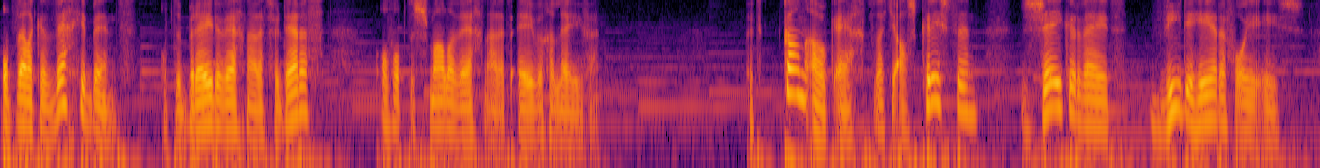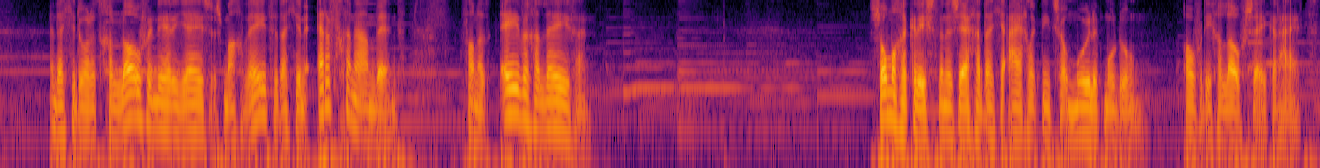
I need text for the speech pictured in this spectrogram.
op welke weg je bent. Op de brede weg naar het verderf of op de smalle weg naar het eeuwige leven. Het kan ook echt dat je als christen zeker weet wie de Heer voor je is. En dat je door het geloof in de Heer Jezus mag weten dat je een erfgenaam bent van het eeuwige leven. Sommige christenen zeggen dat je eigenlijk niet zo moeilijk moet doen over die geloofszekerheid.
